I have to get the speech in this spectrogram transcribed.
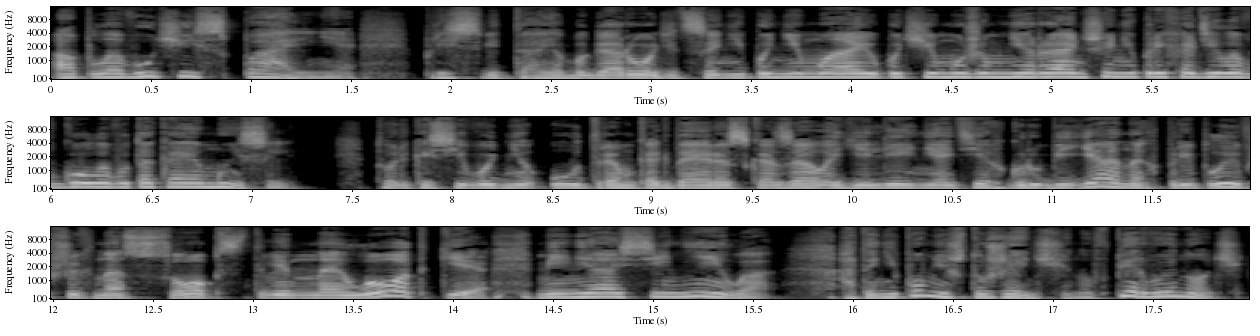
о плавучей спальне. Пресвятая Богородица, не понимаю, почему же мне раньше не приходила в голову такая мысль. Только сегодня утром, когда я рассказала Елене о тех грубиянах, приплывших на собственной лодке, меня осенило. А ты не помнишь ту женщину в первую ночь?»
